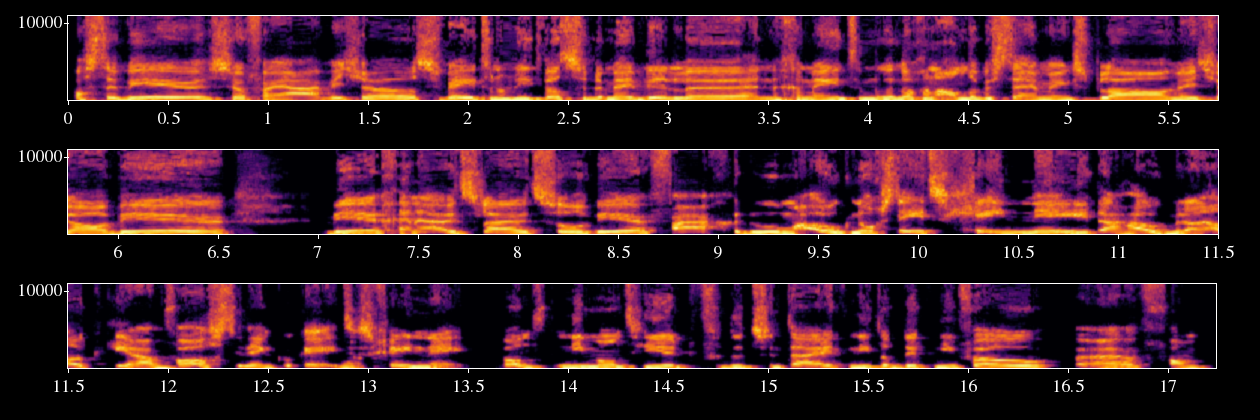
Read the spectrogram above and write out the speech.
was er weer zo van, ja, weet je wel, ze weten nog niet wat ze ermee willen. En de gemeente moet nog een ander bestemmingsplan, weet je wel. Weer, weer geen uitsluitsel, weer vaag gedoe, maar ook nog steeds geen nee. Daar hou ik me dan elke keer aan vast. Ik denk, oké, okay, het is geen nee. Want niemand hier verdoet zijn tijd, niet op dit niveau uh, van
